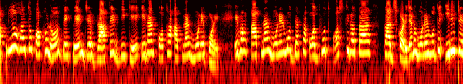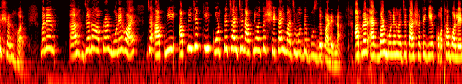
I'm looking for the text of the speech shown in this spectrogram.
আপনিও হয়তো কখনো দেখবেন যে রাতের দিকে এনার কথা আপনার মনে পড়ে। এবং আপনার মনের মধ্যে একটা অদ্ভুত অস্থিরতা কাজ করে, যেন মনের মধ্যে ইরিটেশন হয়। মানে যেন আপনার মনে হয় যে আপনি আপনি যে কি করতে চাইছেন, আপনি হয়তো সেটাই মাঝে মধ্যে বুঝতে পারেন না। আপনার একবার মনে হয় যে তার সাথে গিয়ে কথা বলেন,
